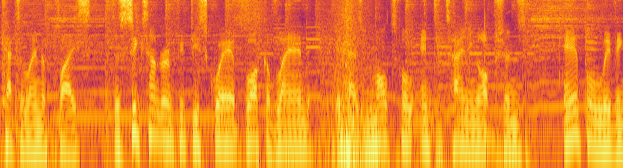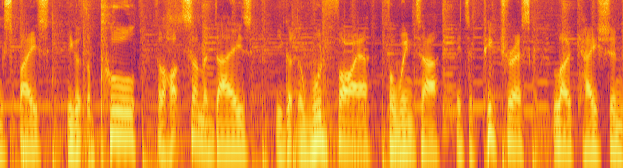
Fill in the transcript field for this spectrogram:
Catalina Place? It's a 650 square block of land. It has multiple entertaining options, ample living space. You've got the pool for the hot summer days. You've got the wood fire for winter. It's a picturesque location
